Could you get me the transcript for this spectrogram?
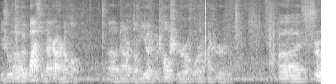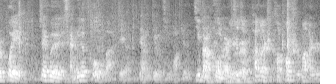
你是不是就会挂起在这儿，然后呃，比方说等一个什么超时，或者还是呃，是会，这会产生一个错误吧？这个这样这种情况，基本上后面你就是是怎么判断是靠超时吗？还是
